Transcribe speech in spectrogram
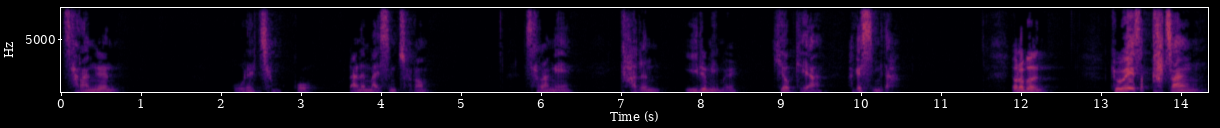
사랑은 오래 참고 라는 말씀처럼 사랑의 다른 이름임을 기억해야 하겠습니다. 여러분, 교회에서 가장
